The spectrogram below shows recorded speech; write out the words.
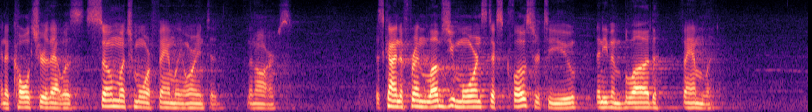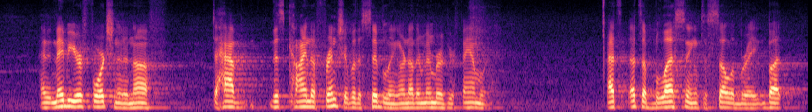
in a culture that was so much more family oriented than ours. This kind of friend loves you more and sticks closer to you than even blood family. And maybe you're fortunate enough to have this kind of friendship with a sibling or another member of your family. That's, that's a blessing to celebrate, but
